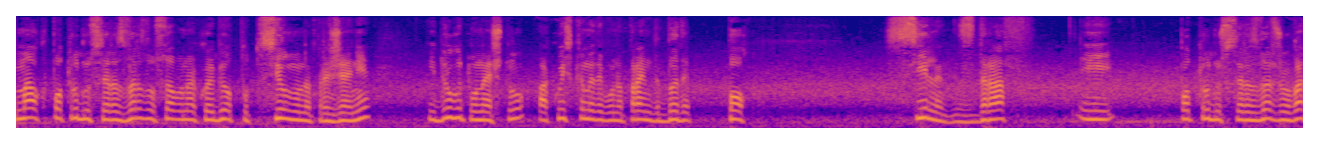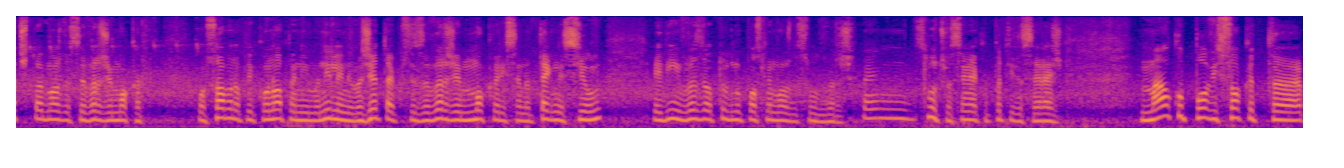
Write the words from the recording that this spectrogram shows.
малко по-трудно се развързва, особено ако е бил под силно напрежение. И другото нещо, ако искаме да го направим да бъде по- силен, здрав и по-трудно ще се развърже, обаче той може да се върже мокър. Особено при конопени и манилени въжета, ако се завърже мокър и се натегне силно, един възел трудно после може да се отвърже. Е, случва се някой пъти да се реже. Малко по-високата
